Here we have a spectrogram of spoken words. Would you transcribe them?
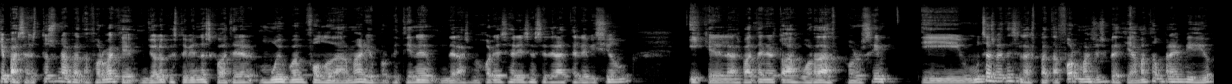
¿Qué pasa? Esto es una plataforma que yo lo que estoy viendo es que va a tener muy buen fondo de armario porque tiene de las mejores series así de la televisión y que las va a tener todas guardadas por sí. Y muchas veces en las plataformas, yo siempre decía, Amazon Prime Video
